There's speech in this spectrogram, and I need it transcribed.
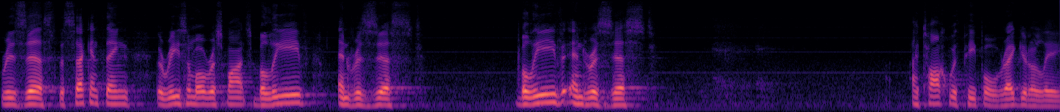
resist. The second thing the reasonable response believe and resist. Believe and resist. I talk with people regularly,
